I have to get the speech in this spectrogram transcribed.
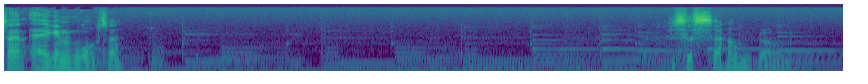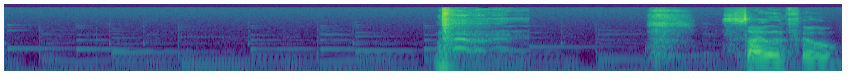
Is that er an egg and water? Is the sound gone? Silent film.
